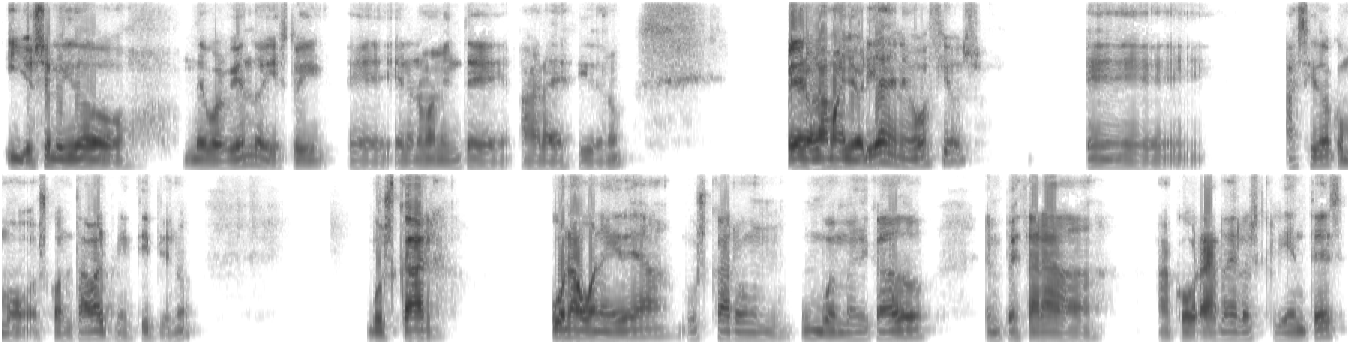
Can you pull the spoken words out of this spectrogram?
y yo se lo he ido devolviendo y estoy eh, enormemente agradecido, ¿no? Pero la mayoría de negocios ha sido como os contaba al principio, ¿no? Buscar una buena idea, buscar un, buen mercado, empezar a, cobrar de los clientes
